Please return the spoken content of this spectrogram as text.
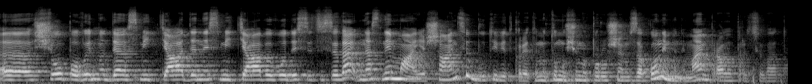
е, що повинно де сміття, де не сміття виводиться. Це сюди. У нас немає шансів бути відкритими, тому що ми порушуємо закон і ми не маємо права працювати.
